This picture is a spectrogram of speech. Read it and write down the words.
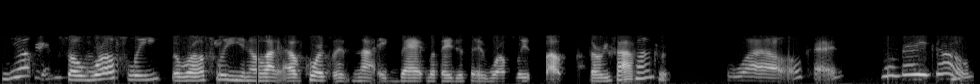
Yep. So roughly, so roughly, you know, like of course it's not exact, but they just said roughly it's about thirty five hundred. wow. Okay. Well, there you go.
